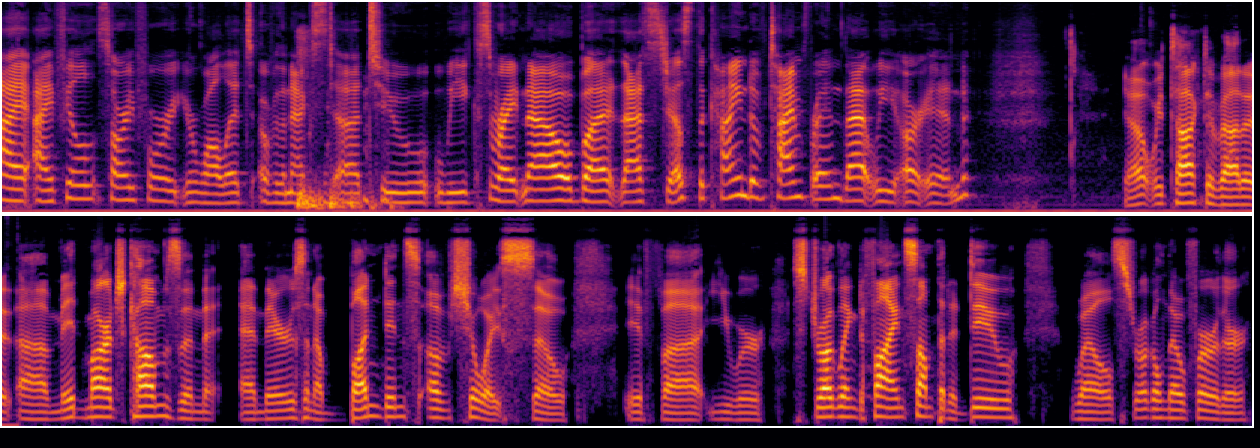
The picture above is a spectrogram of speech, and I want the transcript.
I, I feel sorry for your wallet over the next uh, two weeks right now, but that's just the kind of time frame that we are in. Yeah, we talked about it. Uh, Mid March comes and and there's an abundance of choice. So if uh, you were struggling to find something to do, well, struggle no further.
